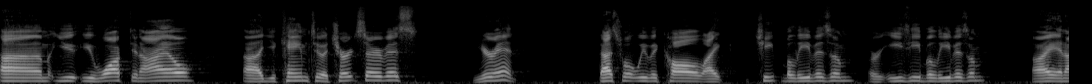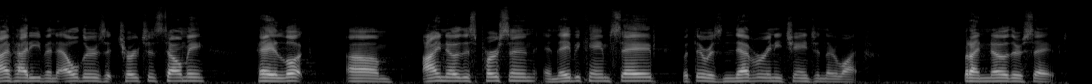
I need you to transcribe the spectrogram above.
Um, you, you walked an aisle. Uh, you came to a church service. You're in. That's what we would call like cheap believism or easy believism. All right, and I've had even elders at churches tell me, hey, look, um, I know this person and they became saved, but there was never any change in their life. But I know they're saved.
